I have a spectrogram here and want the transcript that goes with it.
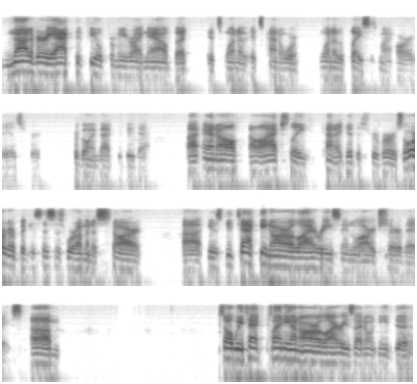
not a very active field for me right now, but it's one of it's kind of one of the places my heart is for, for going back to do that. Uh, and I'll, I'll actually kind of did this reverse order because this is where I'm going to start, uh, is detecting RR Lyraes in large surveys. Um, so we've had plenty on RR Lyraes. I don't need to,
